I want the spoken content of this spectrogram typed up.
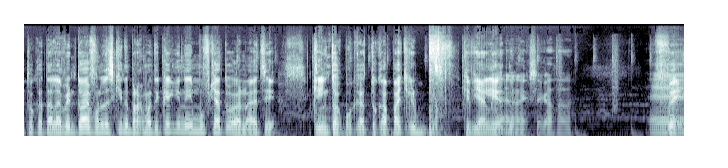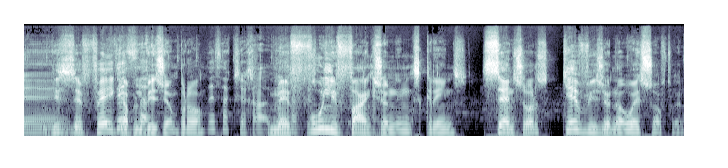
το καταλαβαίνει το iPhone, λες και είναι πραγματικά και είναι η μουφιά του ένα, έτσι. Κλείνει το, το καπάκι και, πφ, και διαλύεται. Ναι, ναι, ξεκάθαρα. Fa- Ε, This is a fake δεν Apple θα- Vision Pro Δεν θα ξεχάσω. με fully functioning screens, sensors και Vision OS software.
